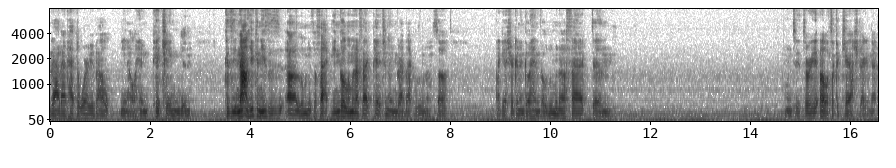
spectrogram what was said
that I'd have to worry about, you know, him pitching and because now he can use his uh, Luminous effect. He can go Lumina effect, pitch, and then grab back a Luna. So I guess you're gonna go ahead and go Lumina effect and one, two, three. Oh, it's like a Chaos Dragon deck.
